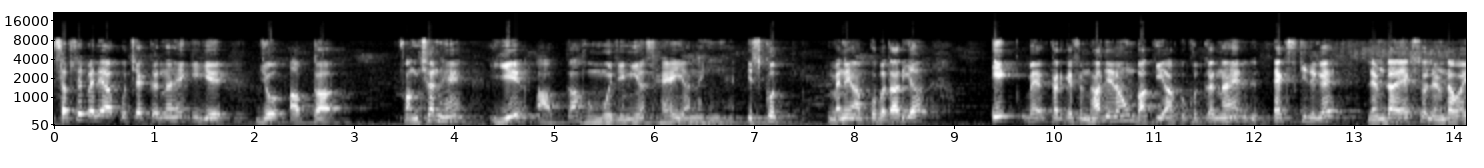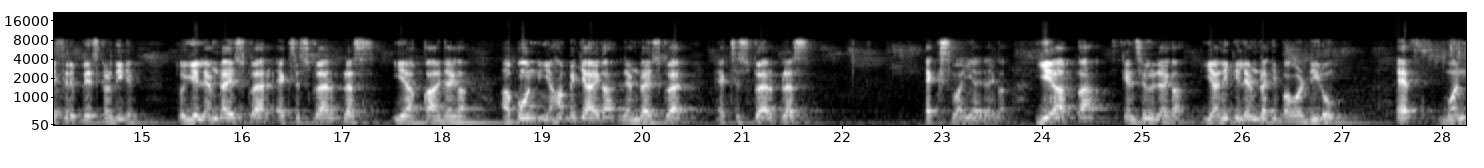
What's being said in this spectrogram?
सबसे पहले आपको चेक करना है कि ये जो आपका फ़ंक्शन है, ये आपका होमोजीनियस है या नहीं है? इसको मैंने आपको बता दिया। एक मैं करके समझा दे रहा हूँ, बाकी आपको खुद करना है। X की जगह लेमडा x और लेमडा y से रिप्लेस कर दीजिए। तो ये lambda square x square plus ये आपका आ जाएगा। अपॉन यहाँ पे क्या आएगा? Lambda square x square plus x y आ जाएगा। ये आपका कैंसिल हो जाएगा। यानी कि लेमडा की power zero f one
